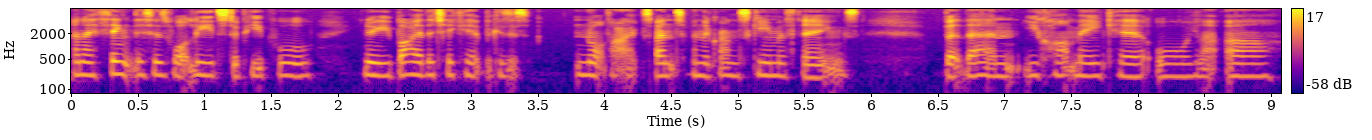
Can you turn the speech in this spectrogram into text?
And I think this is what leads to people, you know, you buy the ticket because it's not that expensive in the grand scheme of things, but then you can't make it, or you're like, ah, oh,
